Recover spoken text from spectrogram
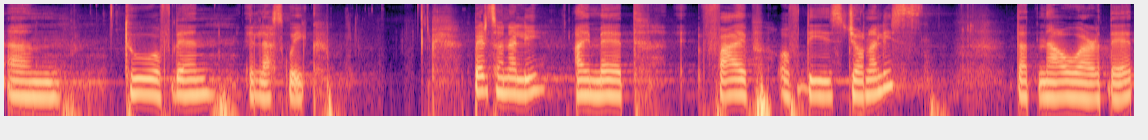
and two of them last week. Personally, I met five of these journalists that now are dead.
